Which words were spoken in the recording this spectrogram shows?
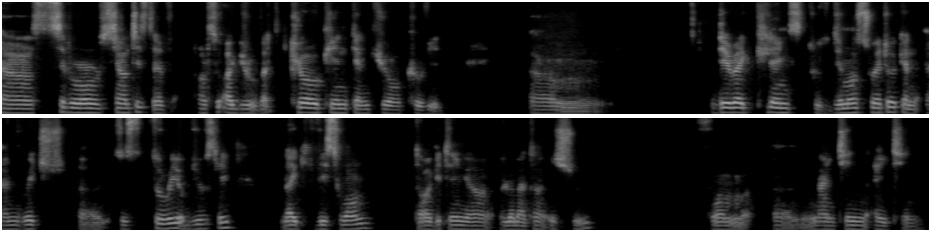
uh, several scientists have also argued that chloroquine can cure COVID. Um, direct links to the demonstrator can enrich uh, the story, obviously, like this one, targeting a Le Matin issue from uh, 1918.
